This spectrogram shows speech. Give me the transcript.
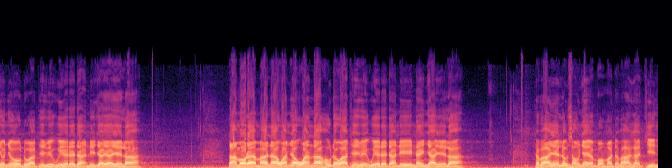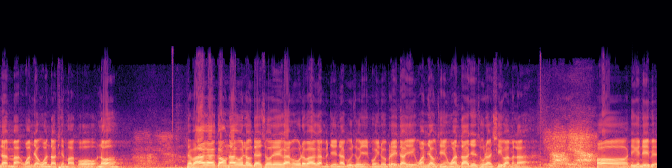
ညွတ်ညွတ်ဟုတ်တော်ဖြစ်၍ဝိရဒအနေကြရရဲ့လား တမောရမာနာဝမ်းမြောက်ဝမ်းသာဟုတ်တော်ဖြစ်၍ဝိရဒနေနိုင်ကြရဲ့လားတပားရဲ့လှုပ်ဆောင်ချက်အပေါ်မှာတပားကကျေနပ်မှဝမ်းမြောက်ဝမ်းသာဖြစ်မှာပေါ့နော်တပားကကောင်းတာကိုလုပ်တဲ့ဆိုတဲ့ကမူတပားကမကျေနပ်ဘူးဆိုရင်ဘုန်းကြီးတို့ပြိဿရေဝမ်းမြောက်ခြင်းဝမ်းသာခြင်းဆိုတာရှိပါမလားရှိပါဗျာဟောဒီကနေ့ပဲ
